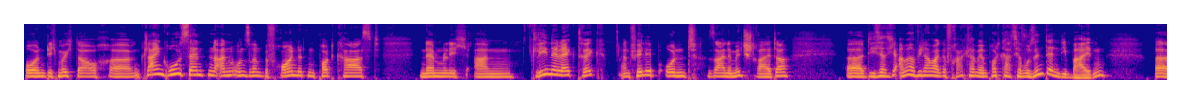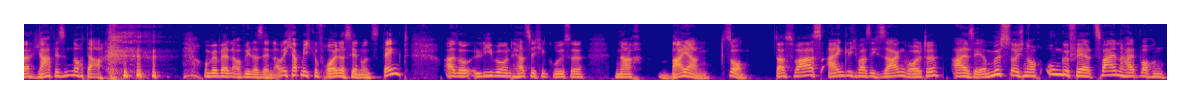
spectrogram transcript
Und ich möchte auch äh, einen kleinen Gruß senden an unseren befreundeten Podcast nämlich an Clean Electric, an Philipp und seine Mitstreiter, äh, die sich einmal wieder mal gefragt haben im Podcast, ja, wo sind denn die beiden? Äh, ja, wir sind noch da. und wir werden auch wieder senden. Aber ich habe mich gefreut, dass ihr an uns denkt. Also liebe und herzliche Grüße nach Bayern. So, das war es eigentlich, was ich sagen wollte. Also, ihr müsst euch noch ungefähr zweieinhalb Wochen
